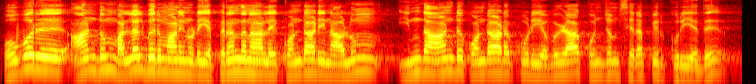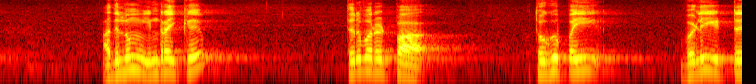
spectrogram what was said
ஒவ்வொரு ஆண்டும் வள்ளல் பெருமானினுடைய பிறந்த நாளை கொண்டாடினாலும் இந்த ஆண்டு கொண்டாடக்கூடிய விழா கொஞ்சம் சிறப்பிற்குரியது. அதிலும் இன்றைக்கு திருவருட்பா தொகுப்பை வெளியிட்டு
